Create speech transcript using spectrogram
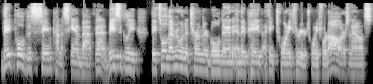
they pulled this same kind of scam back then. Basically, they told everyone to turn their gold in and they paid, I think, 23 or $24 an ounce.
